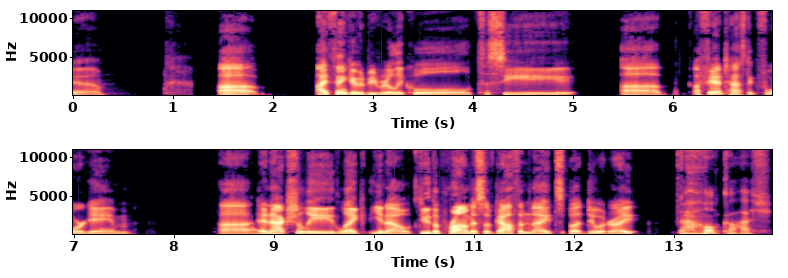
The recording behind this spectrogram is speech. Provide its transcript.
Yeah. Uh I think it would be really cool to see uh a Fantastic Four game uh and actually like, you know, do the promise of Gotham Knights but do it right. Oh gosh.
